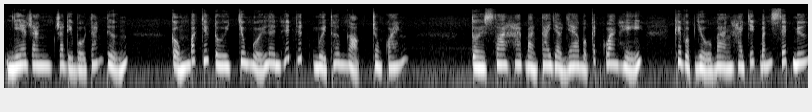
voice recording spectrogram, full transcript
nhe răng ra điệu bộ tán thưởng, cũng bắt chước tôi chung mũi lên hít hít mùi thơm ngọt trong quán. Tôi xoa hai bàn tay vào nhau một cách quan hỷ khi phục vụ mang hai chiếc bánh xếp nướng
